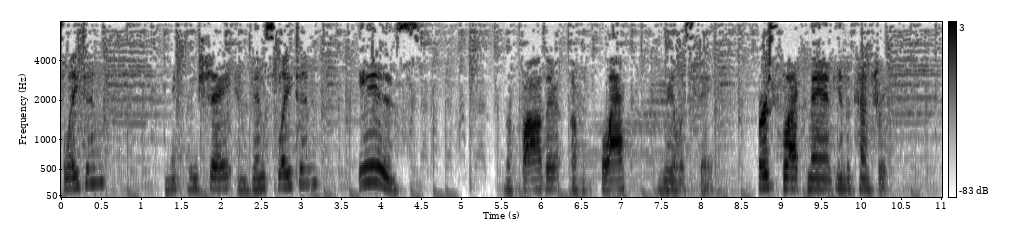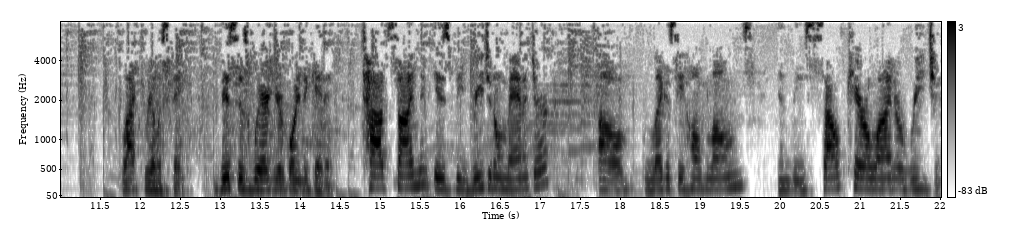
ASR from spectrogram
Slayton. Nick Boucher and Ben Slayton is the father of black real estate. First black man in the country. Black real estate. This is where you're going to get it. Todd Simon is the regional manager of Legacy Home Loans in the South Carolina region.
